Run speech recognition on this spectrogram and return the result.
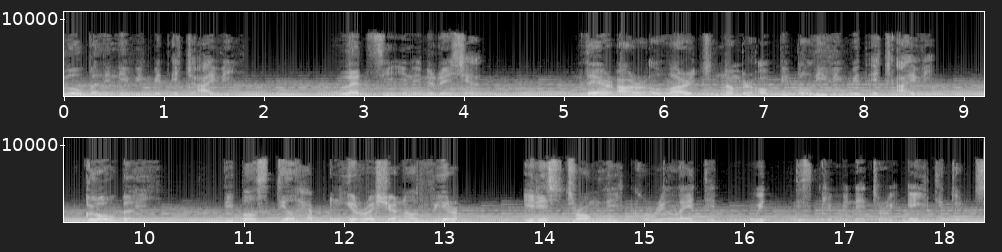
globally living with HIV. Let's see in Indonesia. There are a large number of people living with HIV. Globally, people still have an irrational fear. It is strongly correlated with discriminatory attitudes.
